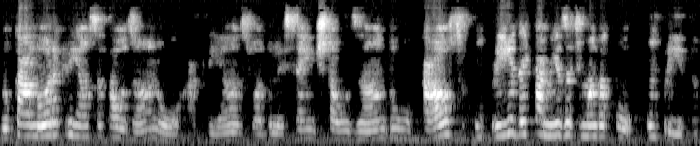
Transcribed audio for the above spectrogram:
no calor, a criança está usando, a criança, o adolescente está usando calça comprida e camisa de manga comprida.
